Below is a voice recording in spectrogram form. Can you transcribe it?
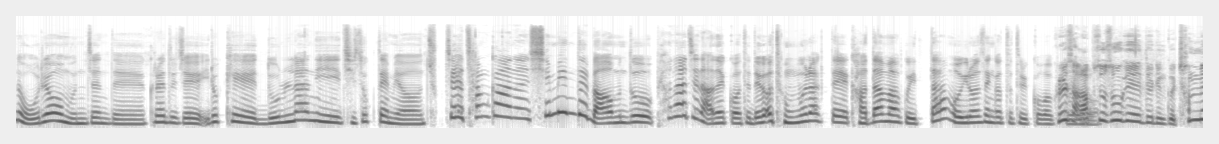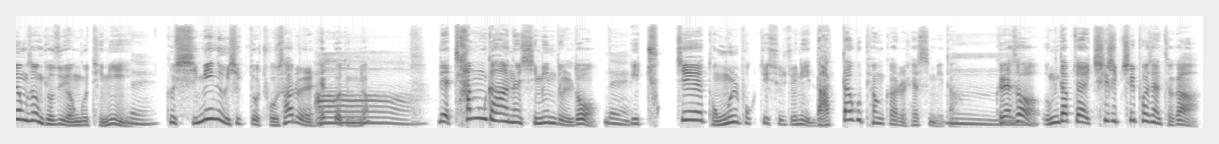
근데 어려운 문제인데 그래도 이제 이렇게 논란이 지속되면 축제에 참가하는 시민들 마음도 편하진 않을 것 같아. 내가 동물학대에 가담하고 있다? 뭐 이런 생각도 들 것 같고. 그래서 앞서 소개해드린 그 천명성 교수 연구팀이 네. 그 시민 의식도 조사를 했거든요. 아, 근데 참가하는 시민들도 네. 이 축제 동물 복지 수준이 낮다고 평가를 했습니다. 음. 그래서 응답자의 77%가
